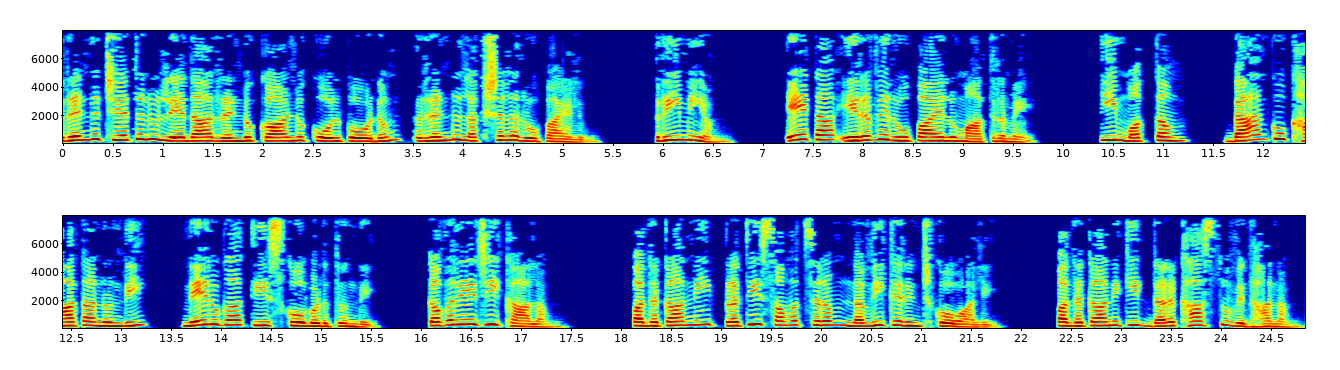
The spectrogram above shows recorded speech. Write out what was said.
రెండు చేతులు లేదా రెండు కాళ్ళు కోల్పోవడం రెండు లక్షల రూపాయలు. ప్రీమియం ఏటా ఇరవై రూపాయలు మాత్రమే. ఈ మొత్తం బ్యాంకు ఖాతా నుండి నేరుగా తీసుకోబడుతుంది. కవరేజీ కాలం పథకాన్ని ప్రతి సంవత్సరం నవీకరించుకోవాలి. పథకానికి దరఖాస్తు విధానం.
